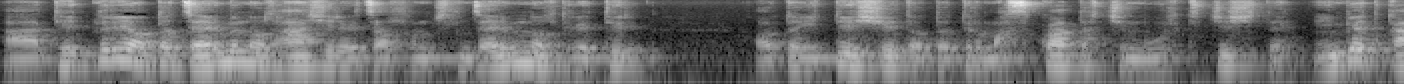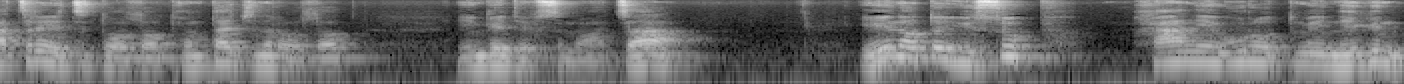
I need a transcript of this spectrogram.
А тэдний одоо зарим нь бол хаан ширээг залгамжлан, зарим нь бол тэгээд тэр одоо эдээшэд одоо тэр Москвад ч юм үлдэж штэ. Ингээд газрын эзэд болоод хунтайч нар болоод ингээд явсан баа. За энэ одоо Юсуп хааны үр удмын нэг нь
